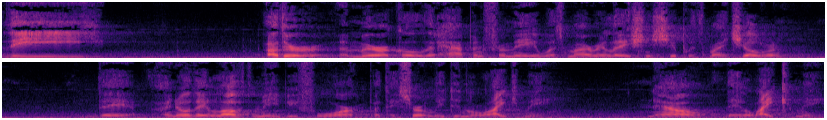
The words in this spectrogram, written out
The other miracle that happened for me was my relationship with my children. They, I know they loved me before, but they certainly didn't like me. Now they like me.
